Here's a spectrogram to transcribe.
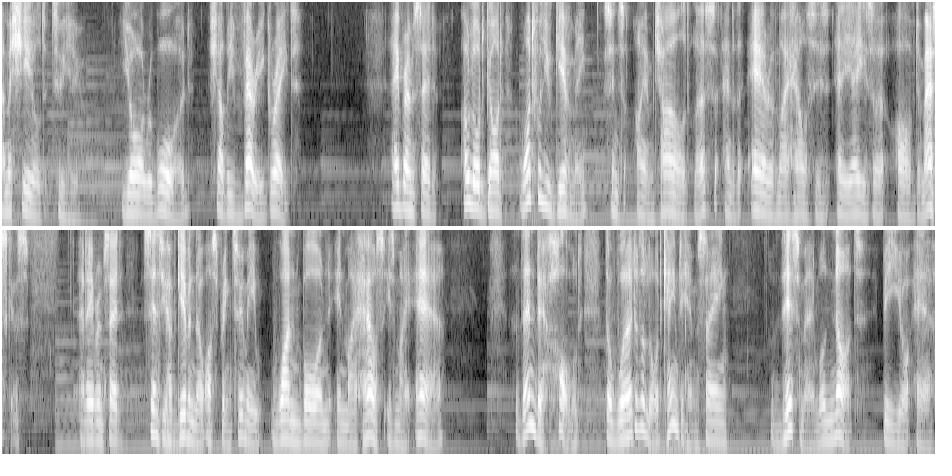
am a shield to you. Your reward shall be very great. Abraham said, O Lord God, what will you give me, since I am childless, and the heir of my house is Eliezer of Damascus? And Abram said, Since you have given no offspring to me, one born in my house is my heir. Then behold, the word of the Lord came to him, saying, This man will not be your heir,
